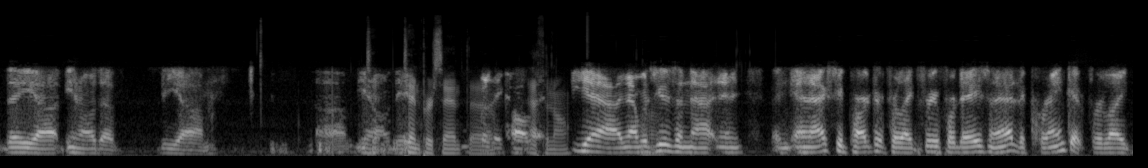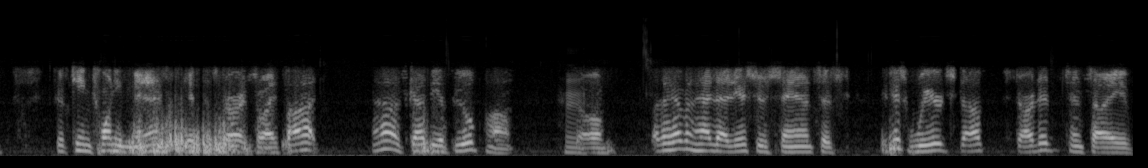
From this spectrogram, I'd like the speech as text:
the uh, you know the the um, uh, you know the ten percent what do they call it? ethanol. Yeah, and I was using that, and, and and I actually parked it for like three or four days, and I had to crank it for like fifteen, twenty minutes to get the start. So I thought, oh, it's got to be a fuel pump. So, but I haven't had that issue since. It's it's just weird stuff started since I've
